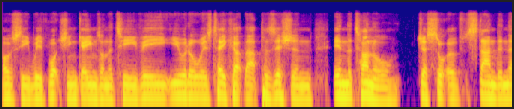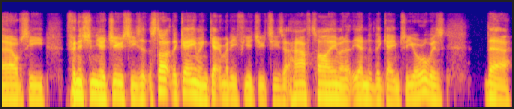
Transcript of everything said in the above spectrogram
obviously with watching games on the TV, you would always take up that position in the tunnel, just sort of standing there, obviously finishing your duties at the start of the game and getting ready for your duties at halftime and at the end of the game. So you're always there.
